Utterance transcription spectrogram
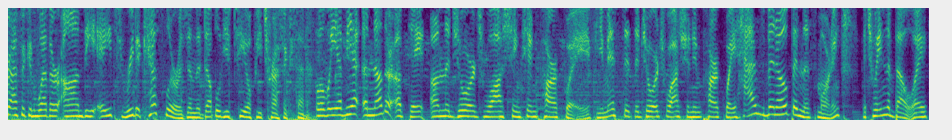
Traffic and weather on the 8th. Rita Kessler is in the WTOP Traffic Center. Well, we have yet another update on the George Washington Parkway. If you missed it, the George Washington Parkway has been open this morning between the Beltway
